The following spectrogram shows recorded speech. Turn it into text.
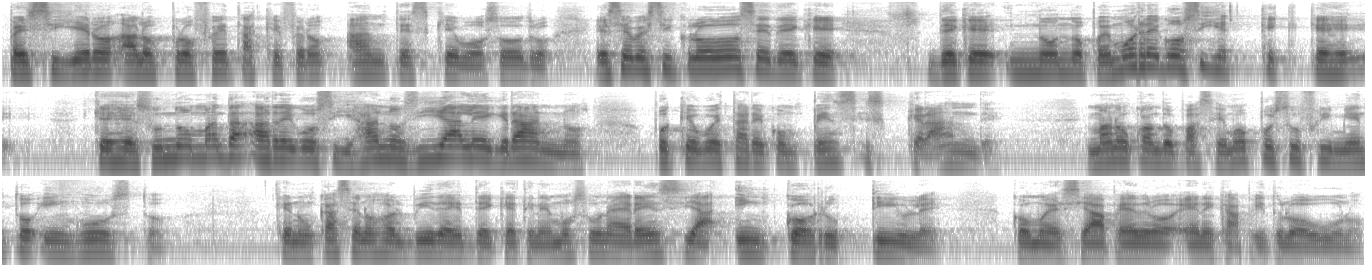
persiguieron a los profetas que fueron antes que vosotros. Ese versículo 12 de que, de que no, nos podemos regocijar, que que Jesús nos manda a regocijarnos y alegrarnos porque vuestra recompensa es grande. Hermano, cuando pasemos por sufrimiento injusto, que nunca se nos olvide de que tenemos una herencia incorruptible, como decía Pedro en el capítulo 1.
